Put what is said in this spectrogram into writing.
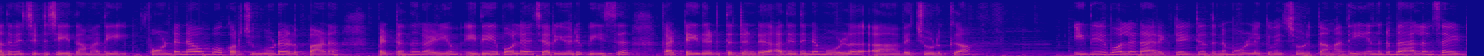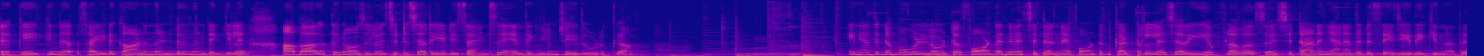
അത് വെച്ചിട്ട് ചെയ്താൽ മതി. ഫോണ്ടന്റ് ആകുമ്പോൾ കുറച്ചും കൂടെ എളുപ്പമാണ് പെട്ടെന്ന് കഴിയും. ഇതേപോലെ ചെറിയൊരു പീസ് കട്ട് ചെയ്തെടുത്തിട്ടുണ്ട്. അത് ഇതിന്റെ മുകളിൽ വെച്ച് കൊടുക്കുക. ഇതേപോലെ ഡയറക്റ്റ് ആയിട്ട് അതിന്റെ മുകളിലേക്ക് വെച്ച് കൊടുത്താൽ മതി. എന്നിട്ട് ബാലൻസ് ആയിട്ട് കേക്കിന്റെ സൈഡ് കാണുന്നുണ്ട് എന്നുണ്ടെങ്കിൽ ആ ഭാഗത്ത് നോസിൽ വെച്ചിട്ട് ചെറിയ ഡിസൈൻസ് എന്തെങ്കിലും ചെയ്ത് കൊടുക്കുക. ഇനി അതിന്റെ മുകളിലോട്ട് ഫോണ്ടൻ വെച്ചിട്ട് തന്നെ ഫോണ്ടൻ കട്ടറിൽ ചെറിയ ഫ്ലവേഴ്സ് വെച്ചിട്ടാണ് ഞാനത് ഡിസൈൻ ചെയ്തിരിക്കുന്നത്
